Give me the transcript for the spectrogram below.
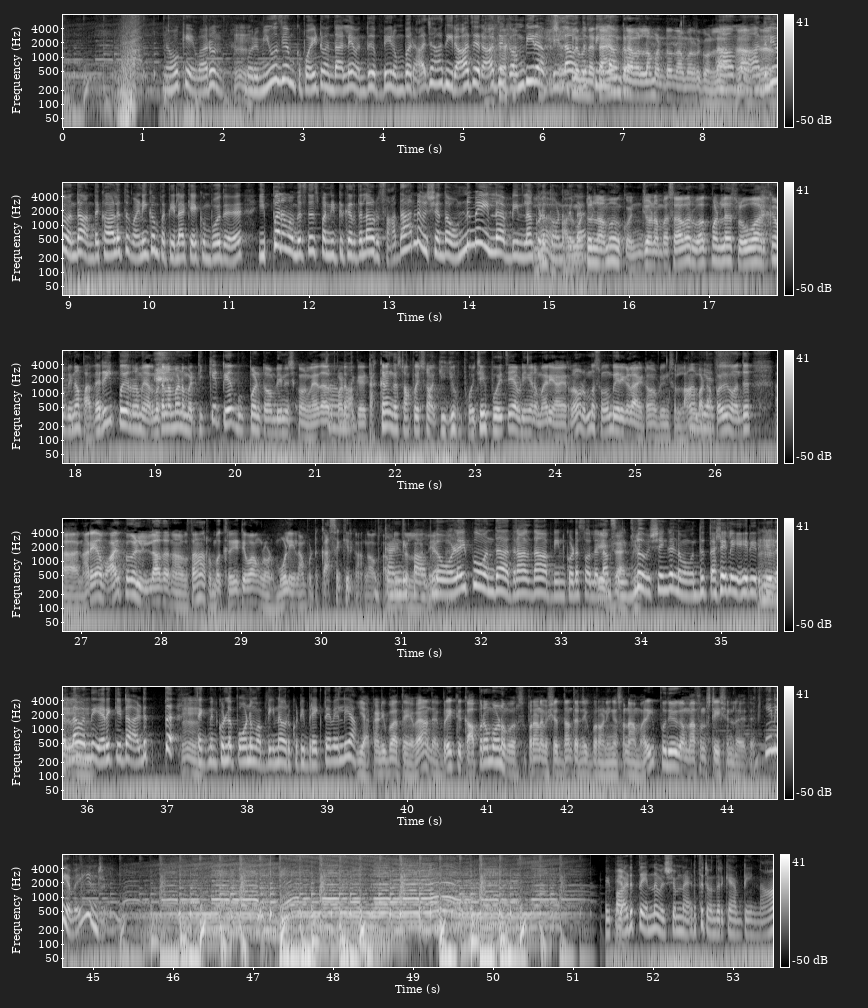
ஓகே வருண். ஒரு மியூசியம்க்கு போயிட்டு வந்தாலே வந்து அப்படியே ரொம்ப ராஜாதி ராஜ ராஜ கம்பீர அப்படிலாம் வந்து டைம் டிராவல்லாம் வந்த மாதிரி இருக்கும்ல. ஆமா. அதுலயும் வந்து அந்த காலத்து வணிகம் பத்தி எல்லாம் கேட்கும்போது இப்ப நம்ம பிசினஸ் பண்ணிட்டு இருக்கிறதெல்லாம் ஒரு சாதாரண விஷயம் தான். ஒண்ணுமே இல்ல அப்படின்லாம் கூட தோணுது மட்டும் இல்லாம கொஞ்சம் நம்ம சர்வர் ஒர்க் பண்ணல ஸ்லோவா இருக்கு அப்படின்னா பதறி போயிடுறோமே. அது மட்டும் இல்லாம நம்ம டிக்கெட்டே புக் பண்ணிட்டோம் அப்படின்னு வச்சுக்கோங்களேன். ஏதாவது ஒரு படத்துக்கு டக்குனு ஸ்டாப் ஆயிடுச்சோம் ஐயோ போச்சே போச்சே அப்படிங்கிற மாதிரி ஆயிடுறோம். ரொம்ப சோம்பேறிகள் ஆயிட்டோம் அப்படின்னு சொல்லலாம். பட் அப்பவே வந்து நிறைய வாய்ப்புகள் இல்லாதனால தான் ரொம்ப கிரியேட்டிவா அவங்களோட மூலையெல்லாம் போட்டு கசக்கிருக்காங்க சொல்லலாம்? அவ்வளவு உழைப்பும் வந்து அதனால தான் அப்படின்னு கூட சொல்லலாம். இவ்வளவு விஷயங்கள் நம்ம வந்து தலையில ஏறி இருக்கு. இதெல்லாம் வந்து இறக்கிட்டு அடுத்த செக்மெண்ட் குள்ள போகணும் அப்படின்னா ஒரு குட்டி பிரேக் தேவை இல்லையா யா கண்டிப்பா தேவை. அந்த பிரேக்குக்கு அப்புறமும் நம்ம ஒரு சூப்பரான விஷயத்தை தான் தெரிஞ்சுக்க போறோம். நீங்க சொன்ன மாதிரி புதிய எஃப்எம் ஸ்டேஷன்ல இது. இனியவை இன்று. இப்ப அடுத்து என்ன விஷயம் நான் எடுத்துட்டு வந்திருக்கேன் அப்படின்னா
